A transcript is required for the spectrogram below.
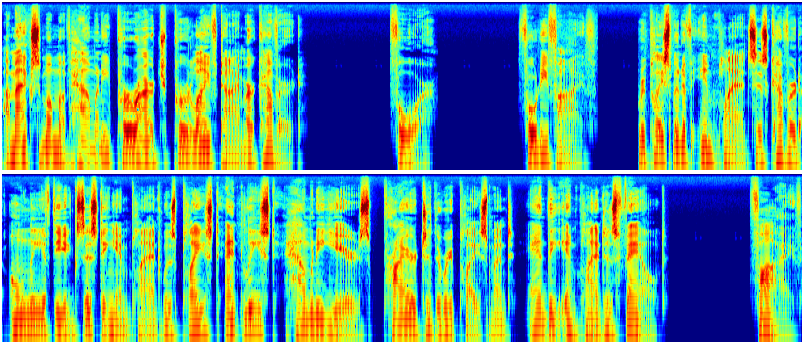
A maximum of how many per arch per lifetime are covered? 4. 45. Replacement of implants is covered only if the existing implant was placed at least how many years prior to the replacement and the implant has failed. 5.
